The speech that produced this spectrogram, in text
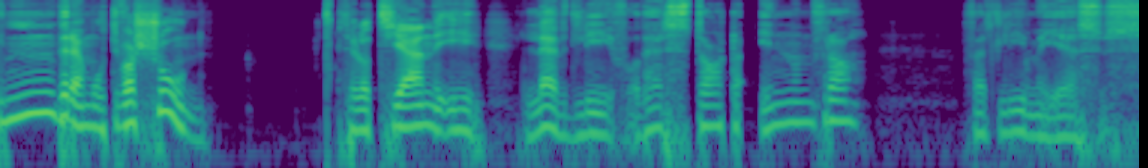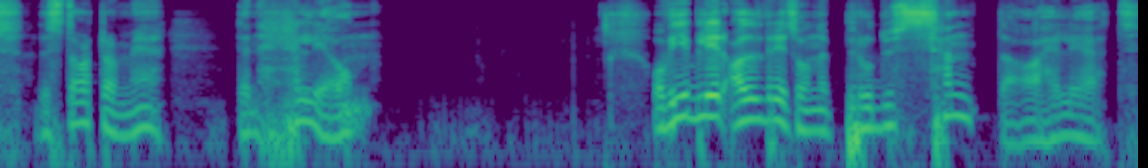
indre motivasjon til å tjene i levd liv. Og det her starta innenfra for et liv med Jesus. Det starta med Den hellige ånd. Og vi blir aldri sånne produsenter av hellighet.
